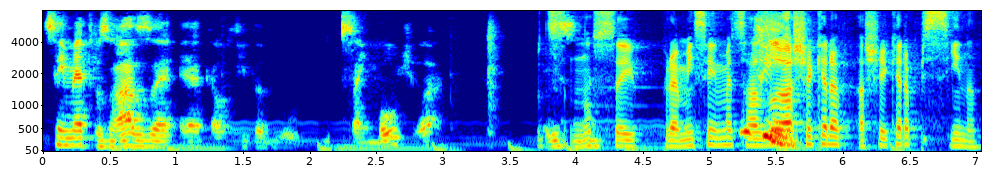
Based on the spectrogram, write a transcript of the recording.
100 metros rasos é, é aquela fita do, do Sign Bolt lá. Putz, Isso, não né? sei. Pra mim, 100 metros rasos eu achei que, era, achei que era piscina.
